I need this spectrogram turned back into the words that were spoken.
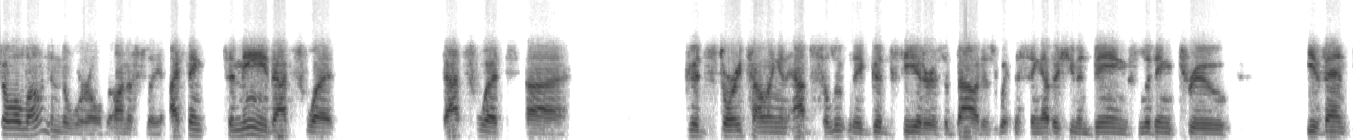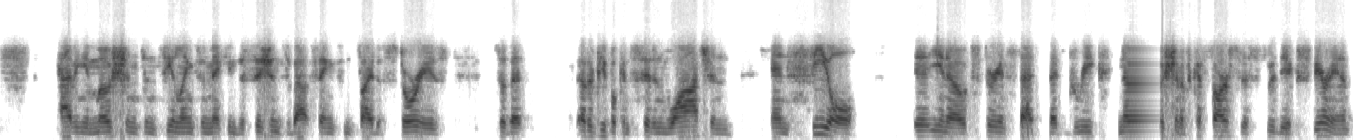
so alone in the world honestly. I think to me that's what that's what uh, good storytelling and absolutely good theater is about is witnessing other human beings living through events having emotions and feelings and making decisions about things inside of stories so that other people can sit and watch and and feel eh, you know experience that that greek notion of catharsis through the experience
